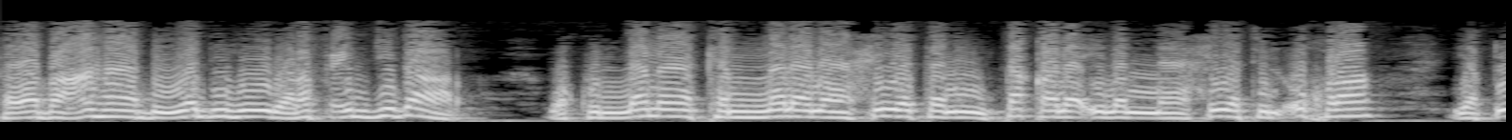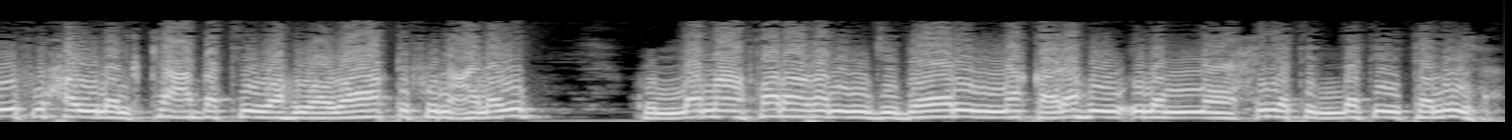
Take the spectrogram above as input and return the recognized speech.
فوضعها بيده لرفع الجدار وكلما كمل ناحية انتقل إلى الناحية الأخرى يطوف حول الكعبة وهو واقف عليه كلما فرغ من جدار نقله إلى الناحية التي تليها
